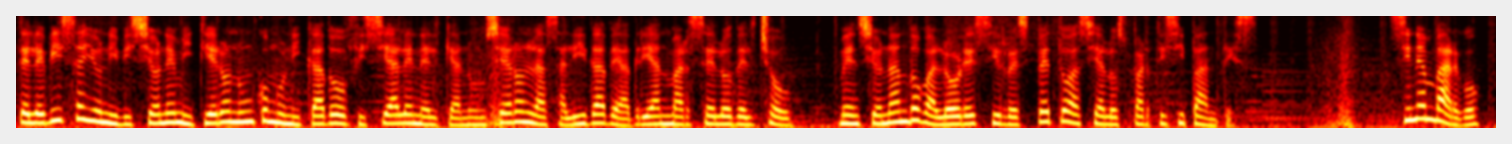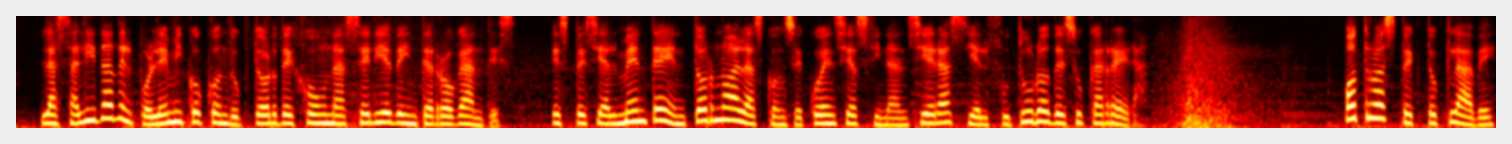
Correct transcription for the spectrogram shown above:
Televisa y Univisión emitieron un comunicado oficial en el que anunciaron la salida de Adrián Marcelo del show, mencionando valores y respeto hacia los participantes. Sin embargo, la salida del polémico conductor dejó una serie de interrogantes, especialmente en torno a las consecuencias financieras y el futuro de su carrera. Otro aspecto clave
